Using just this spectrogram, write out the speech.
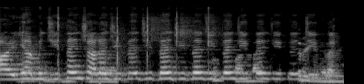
और ये हमें जीतना है इंशाल्लाह जीतना है, जीतना है, जीतना है, जीतना है, जीतना है, जीतना है, जीतना है।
